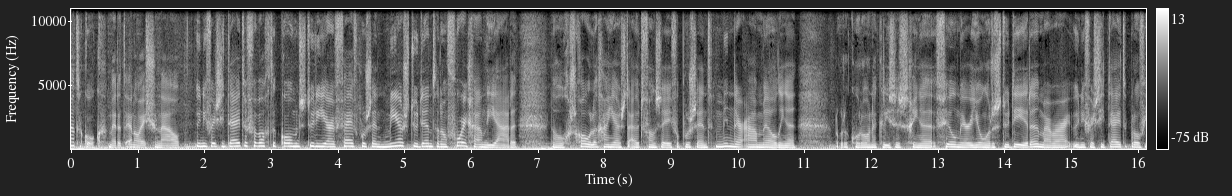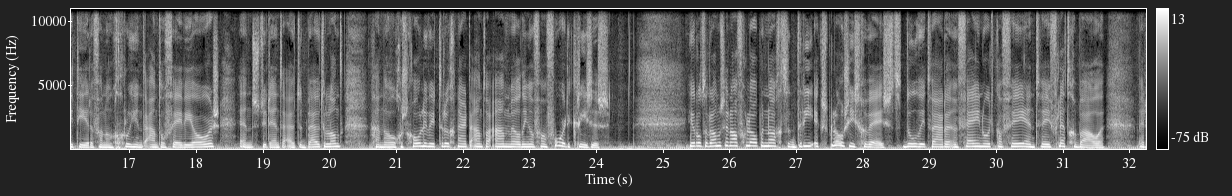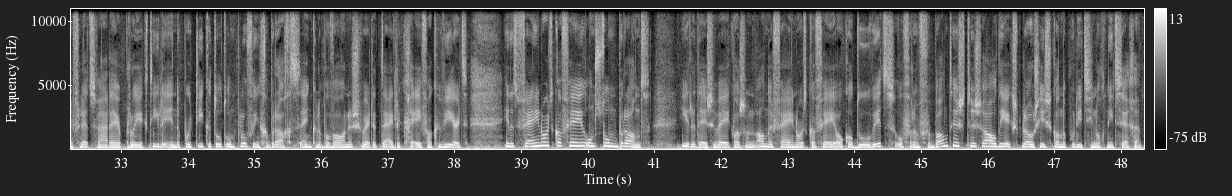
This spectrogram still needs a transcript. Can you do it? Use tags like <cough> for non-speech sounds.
Renate Kok met het NOS Journaal. Universiteiten verwachten komend studiejaar 5% meer studenten dan voorgaande jaren. De hogescholen gaan juist uit van 7% minder aanmeldingen. Door de coronacrisis gingen veel meer jongeren studeren... maar waar universiteiten profiteren van een groeiend aantal VWO'ers... en studenten uit het buitenland... gaan de hogescholen weer terug naar het aantal aanmeldingen van voor de crisis. In Rotterdam zijn afgelopen nacht drie explosies geweest. Doelwit waren een Feyenoord café en twee flatgebouwen. Bij de flats waren er projectielen in de portieken tot ontploffing gebracht. Enkele bewoners werden tijdelijk geëvacueerd. In het Feyenoord café ontstond brand. Eerder deze week was een ander Feyenoord café ook al doelwit. Of er een verband is tussen al die explosies kan de politie nog niet zeggen.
